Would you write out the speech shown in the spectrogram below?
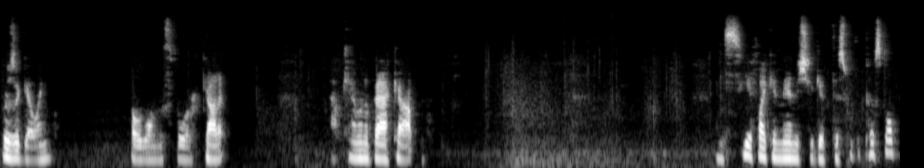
Where's it going? Oh, along the floor. Got it. Okay, I'm going to back up. And see if I can manage to get this with a pistol.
